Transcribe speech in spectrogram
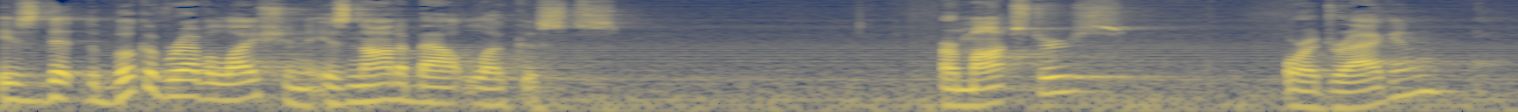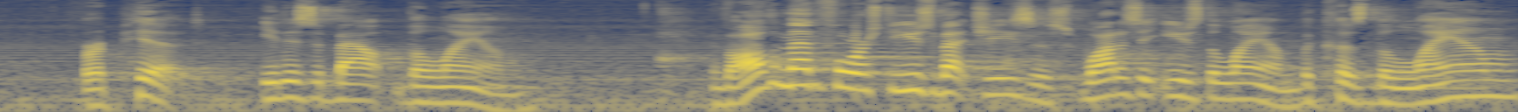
is that the book of Revelation is not about locusts or monsters or a dragon or a pit. It is about the Lamb. Of all the metaphors to use about Jesus, why does it use the Lamb? Because the Lamb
